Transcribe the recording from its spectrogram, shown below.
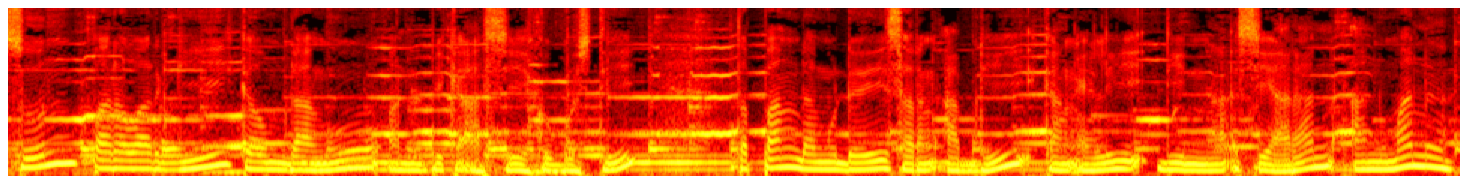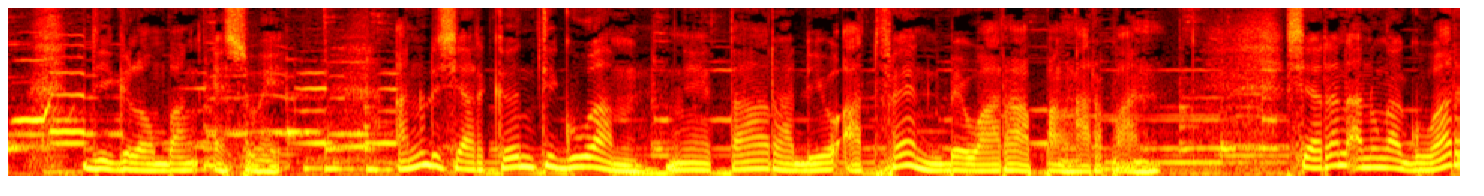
Asun para wargi kaum dangu anu ku Gusti tepang dangu Dei sarang Abdi Kang Eli Dina siaran anu maneh di gelombang SW anu disiarkan ti guam nyeta radio Advent Bewara Pangharapan. Siaran anu ngaguar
